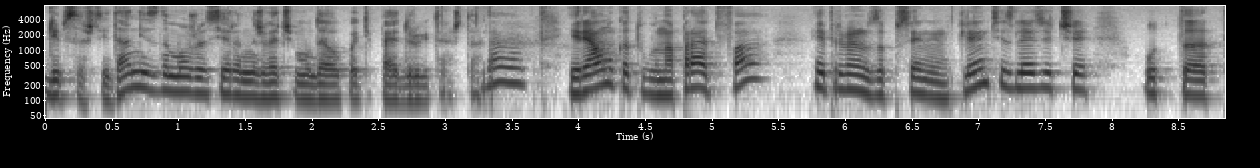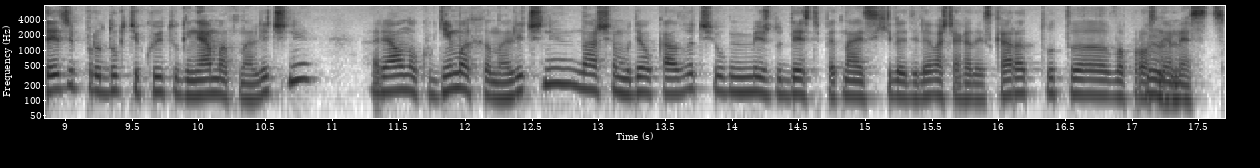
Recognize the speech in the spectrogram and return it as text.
липсващи данни, за да можеш да си реднеш вече модел, който ти прави другите неща. Да, и реално като го направи това, е примерно за последния клиент излезе, че от тези продукти, които ги нямат налични, реално ако ги имаха налични, нашия модел казва, че между 10 и 15 хиляди лева ще да изкарат от въпросния mm-hmm. месец.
